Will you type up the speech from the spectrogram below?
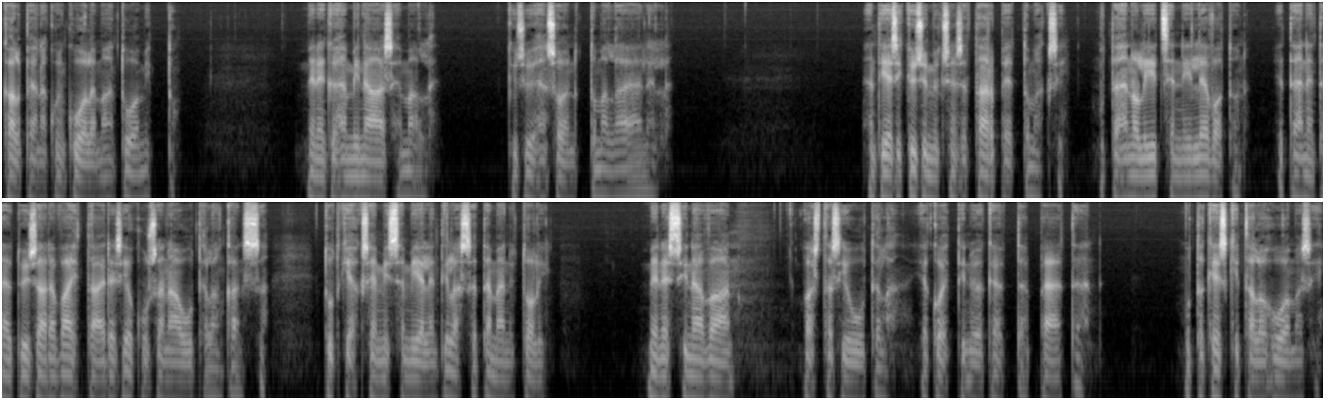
kalpeana kuin kuolemaan tuomittu. Menenköhän minä asemalle? kysyi hän soinnuttomalla äänellä. Hän tiesi kysymyksensä tarpeettomaksi, mutta hän oli itse niin levoton – että hänen täytyi saada vaihtaa edes joku sana Uutelan kanssa, tutkiakseen missä mielentilassa tämä nyt oli. Mene sinä vaan, vastasi Uutela ja koetti nyökäyttää päätään. Mutta keskitalo huomasi,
